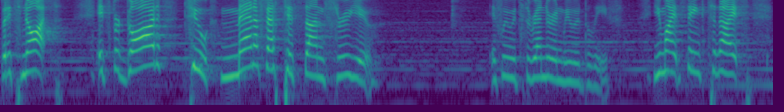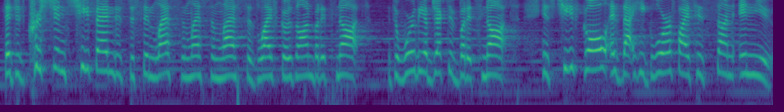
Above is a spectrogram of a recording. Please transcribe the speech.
but it's not. It's for God to manifest His Son through you if we would surrender and we would believe. You might think tonight that the Christian's chief end is to sin less and less and less as life goes on, but it's not. It's a worthy objective, but it's not. His chief goal is that he glorifies his Son in you.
